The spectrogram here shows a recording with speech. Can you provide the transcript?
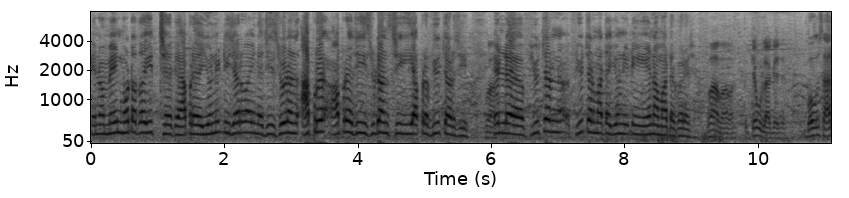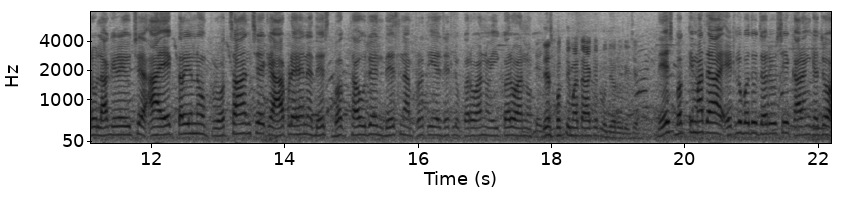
એનો મેઇન મોટો તો એ જ છે કે આપણે યુનિટી જળવાઈને જે સ્ટુડન્ટ આપણે આપણે જે સ્ટુડન્ટ છીએ એ આપણે ફ્યુચર છીએ. એટલે ફ્યુચર ફ્યુચર માટે યુનિટી એના માટે કરે છે. વાહ વાહ તો કેવું લાગે છે? બહુ સારું લાગી રહ્યું છે. આ એક તરીકેનું પ્રોત્સાહન છે કે આપણે હે ને દેશભક્ત થવું જોઈએ ને દેશના પ્રત્યે જેટલું કરવાનું એ કરવાનું. દેશભક્તિ માટે આ કેટલું જરૂરી છે? દેશભક્તિ માટે આ એટલું બધું જરૂર છે કારણ કે જો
